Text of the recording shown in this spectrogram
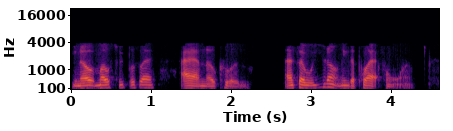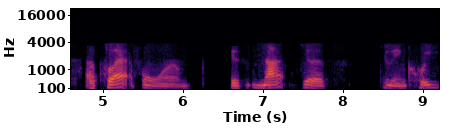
You know what most people say? I have no clue. I said, well, you don't need a platform. A platform is not just to increase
